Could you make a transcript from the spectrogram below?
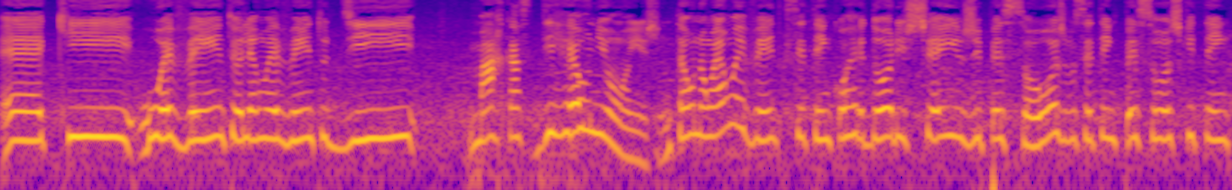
é que o evento ele é um evento de marcas de reuniões. Então não é um evento que você tem corredores cheios de pessoas, você tem pessoas que têm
